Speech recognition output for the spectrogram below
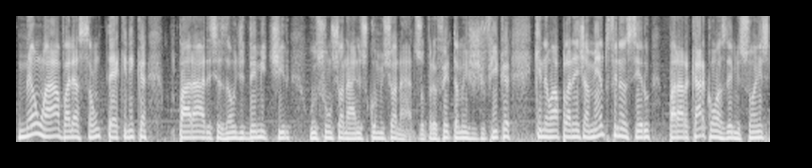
não há avaliação técnica para a decisão de demitir os funcionários comissionados. O prefeito também justifica que não há planejamento financeiro para arcar com as demissões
